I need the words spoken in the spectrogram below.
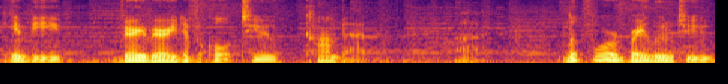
he can be very, very difficult to combat. Uh, look for Breloom to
